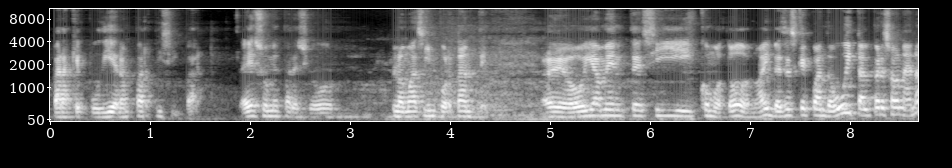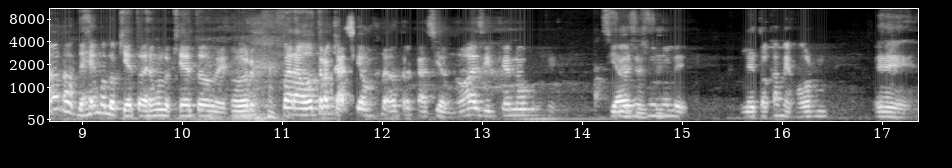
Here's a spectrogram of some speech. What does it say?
para que pudieran participar. Eso me pareció lo más importante. Eh, obviamente sí, como todo, ¿no? Hay veces que cuando, uy, tal persona, no, no, dejémoslo quieto, dejémoslo quieto, mejor para otra ocasión, para otra ocasión, ¿no? Decir que no, porque sí a veces uno Le, le toca mejor eh,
